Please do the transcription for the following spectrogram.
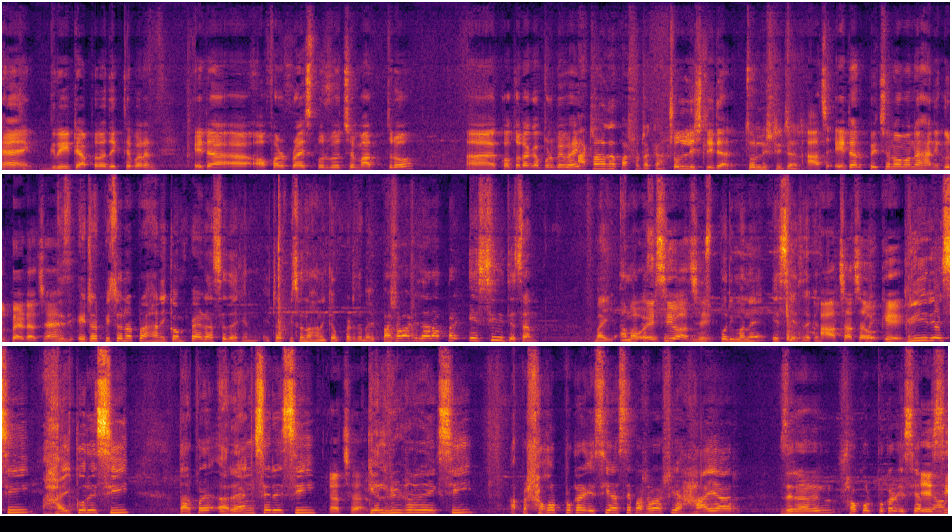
হ্যাঁ গ্রিটা আপনারা দেখতে পারেন। এটা অফার প্রাইস পড়বে হচ্ছে মাত্র কত টাকা পড়বে ভাই? আঠারো হাজার পাঁচশো টাকা। চল্লিশ লিটার। চল্লিশ লিটার। আচ্ছা এটার পেছনেও মানে হানিকুল প্যাড আছে হ্যাঁ? এটার পিছনে আপনার হানিকম প্যাড আছে দেখেন এটার পিছনে হানিকম প্যাড আছে। ভাই পাশাপাশি যারা আপনার এসি নিতে চান ভাই আমার ও, কাছে AC ও আছে? পরিমাণে এসি আছে আচ্ছা আচ্ছা ওকে গ্রির এসি হাইকোর এসি তারপরে র্যাঙ্কসের এসি আচ্ছা। কেলভিটারের এসি আপনার সকল প্রকার এসি আছে পাশাপাশি হায়ার জেনারেল সকল প্রকার এসি এসি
